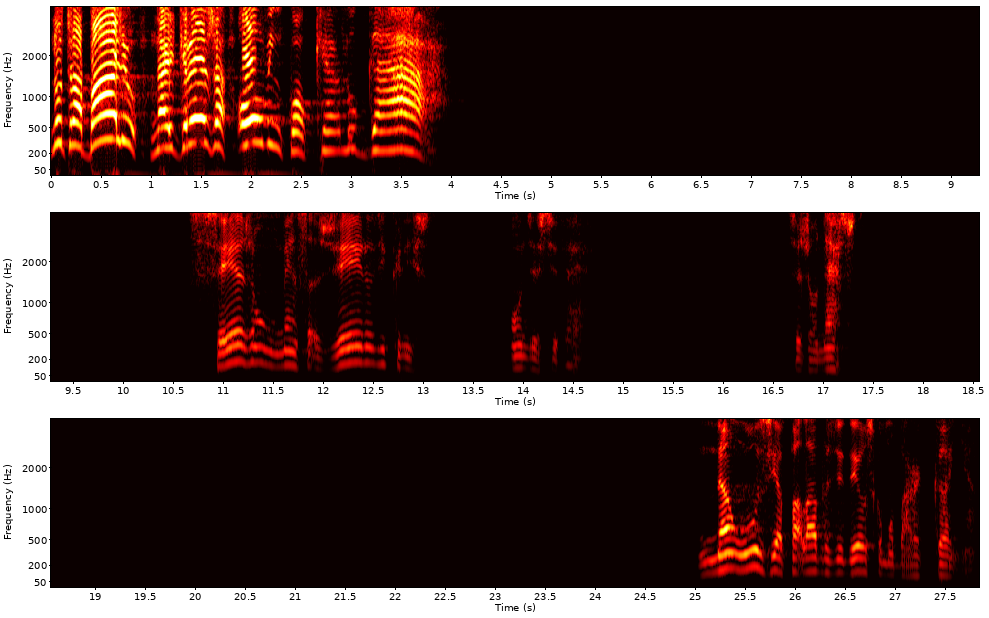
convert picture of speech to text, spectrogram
no trabalho, na igreja ou em qualquer lugar. Seja um mensageiro de Cristo onde estiver. Seja honesto, Não use a palavra de Deus como barganha.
